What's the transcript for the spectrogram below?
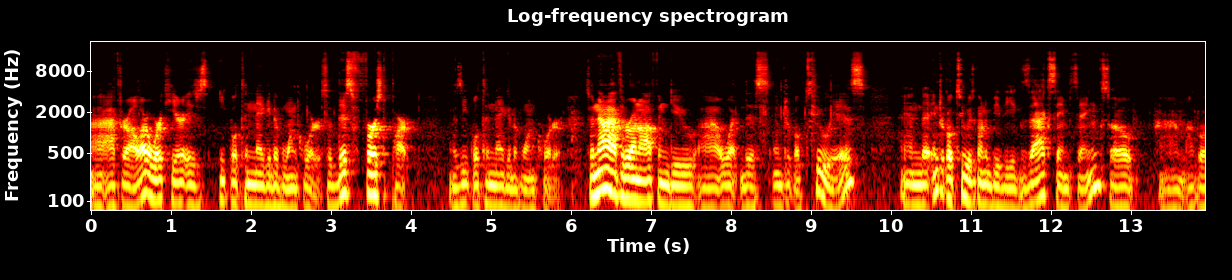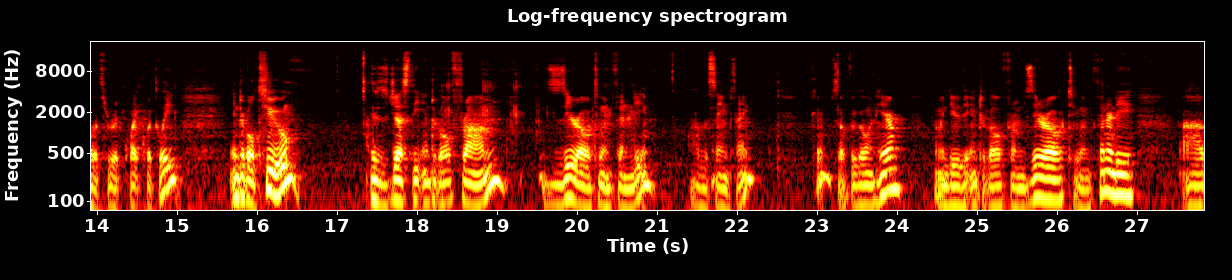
uh, after all our work here is equal to negative 1 quarter. So this first part is equal to negative 1 quarter. So now I have to run off and do uh, what this integral 2 is. And uh, integral 2 is going to be the exact same thing. So um, I'll go through it quite quickly. Integral 2 is just the integral from 0 to infinity of the same thing. Okay, so if we go in here and we do the integral from 0 to infinity, uh,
